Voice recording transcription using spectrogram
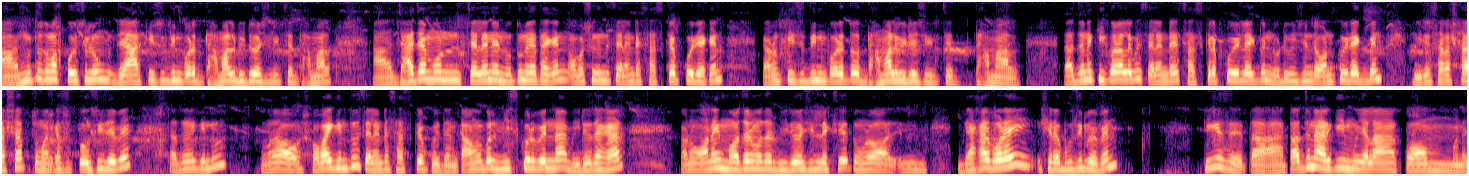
আর মুই তো তোমাকে কইছিলাম যে আর কিছুদিন পরে ধামাল ভিডিও এসে লিখছে ধামাল। যা যা মন চ্যানেলে নতুন হয়ে থাকেন, অবশ্যই কিন্তু চ্যানেলটা সাবস্ক্রাইব করে রাখেন, কারণ কিছুদিন পরে তো ধামাল ভিডিও শিখছে ধামাল। তার জন্য কী করা লাগবে চ্যানেলটা সাবস্ক্রাইব করে রাখবেন নোটিফিকেশনটা অন করে রাখবেন ভিডিও সারা সাথ সাথ তোমার কাছে পৌঁছে যাবে। তার জন্য কিন্তু তোমরা সবাই কিন্তু চ্যানেলটা সাবস্ক্রাইব করে দেন। কারণ বল মিস করবেন না ভিডিও দেখার। কারণ অনেক মজার মজার ভিডিও এসে লেগছে তোমরা দেখার পরেই সেটা বুঝতে পাবেন ঠিক আছে? তা, তার জন্য আর কি মুইয়ালা কম মানে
